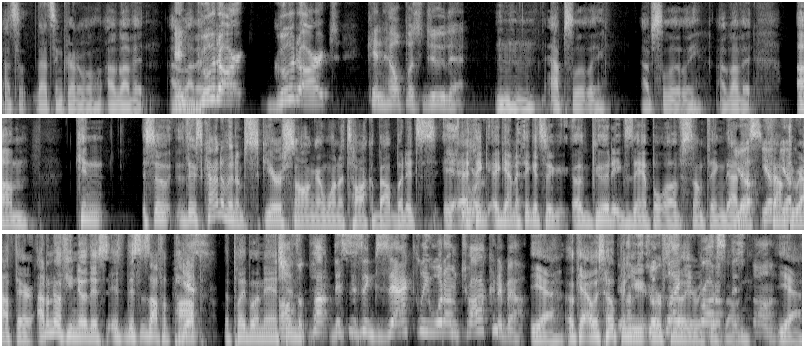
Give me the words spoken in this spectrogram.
That's that's incredible. I love it. I and love it. good art, good art can help us do that. hmm Absolutely. Absolutely. I love it. Um, can so there's kind of an obscure song I want to talk about, but it's I think again I think it's a, a good example of something that is Yep, yep, found yep. throughout there. I don't know if you know this. Is, this is off of Pop, Yes. the Playboy Mansion. Off the pop, this is exactly what I'm talking about. yeah. Okay. I was hoping I'm you so were familiar you with this song. this song. Yeah.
